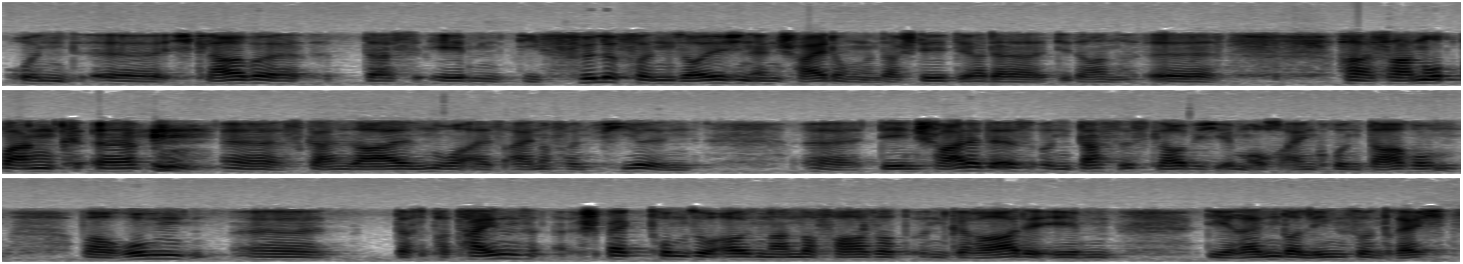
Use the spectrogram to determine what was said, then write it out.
Und äh, ich glaube, dass eben die Fülle von solchen Entscheidungen, da steht ja der, der äh, HSH Nordbank äh, äh, Skandal nur als einer von vielen, äh, denen schadet es. Und das ist, glaube ich, eben auch ein Grund darum, warum äh, das Parteienspektrum so auseinanderfasert und gerade eben die Ränder links und rechts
